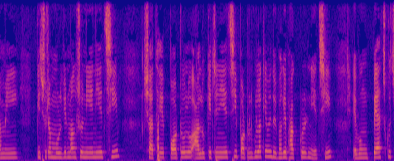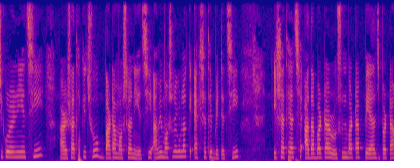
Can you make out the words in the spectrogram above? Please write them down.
আমি কিছুটা মুরগির মাংস নিয়ে নিয়েছি, সাথে পটল ও আলু কেটে নিয়েছি, পটলগুলোকে আমি দুই ভাগে ভাগ করে নিয়েছি এবং পেঁয়াজ কুচি করে নিয়েছি আর সাথে কিছু বাটা মশলা নিয়েছি। আমি মশলাগুলোকে একসাথে বেটেছি। এর সাথে আছে আদা বাটা, রসুন বাটা, পেঁয়াজ বাটা,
